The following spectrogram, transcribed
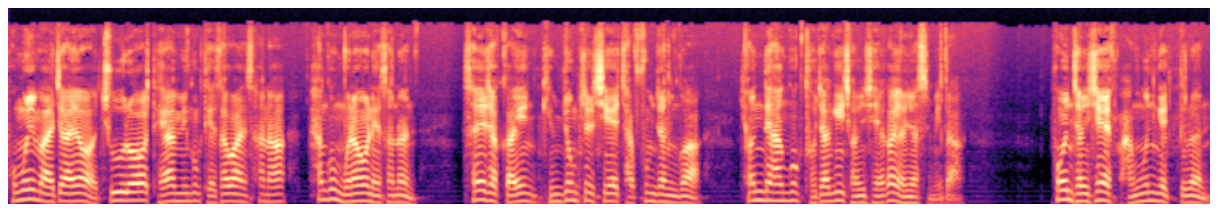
봄을 맞이하여 주로 대한민국 대사관 산하 한국문화원에서는 서예 작가인 김종칠 씨의 작품전과 현대한국 도자기 전시회가 열렸습니다. 본 전시회 방문객들은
